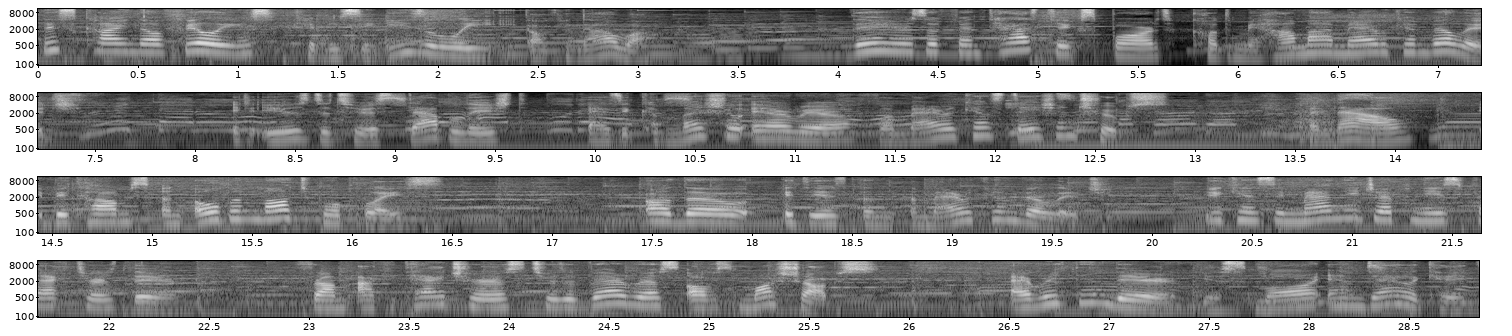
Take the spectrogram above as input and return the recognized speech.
This kind of feelings can be seen easily in Okinawa. There is a fantastic spot called Mihama American Village. It used to be established as a commercial area for American station troops, and now it becomes an open multiple place. Although it is an American village, you can see many Japanese factors there, from architectures to the various of small shops. Everything there is small and delicate.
